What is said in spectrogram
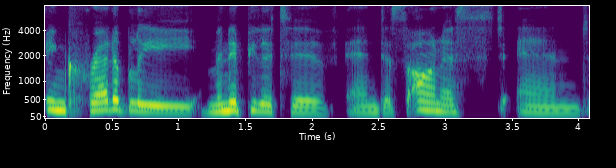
incredibly manipulative and dishonest. And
